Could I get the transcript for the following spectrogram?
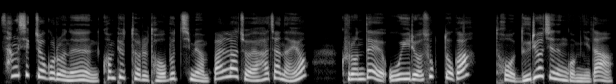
상식적으로는 컴퓨터를 더 붙이면 빨라져야 하잖아요? 그런데 오히려 속도가 더 느려지는 겁니다.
